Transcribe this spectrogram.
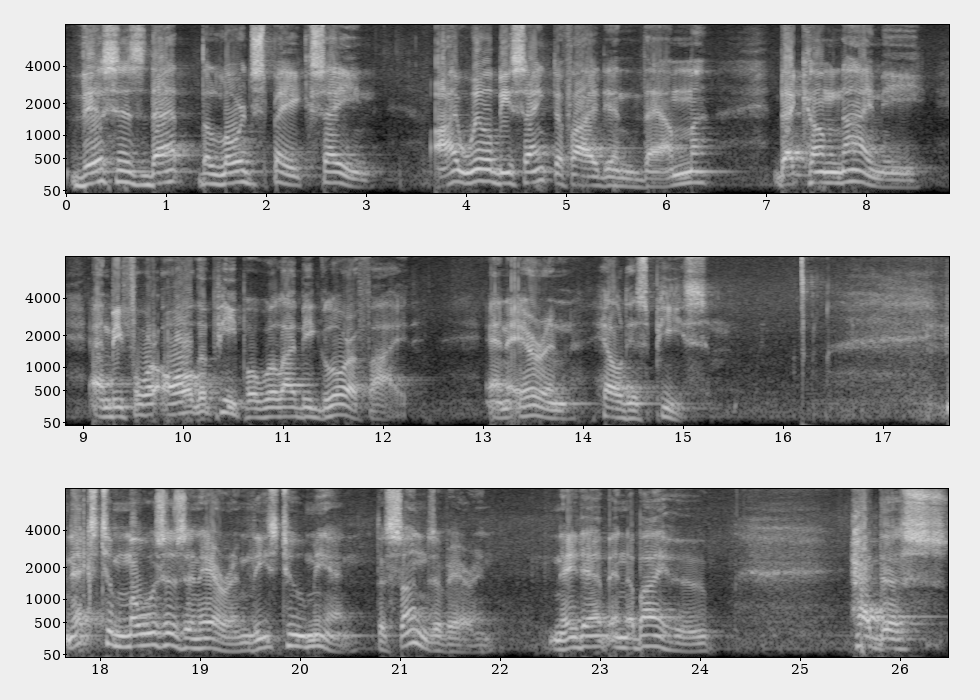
This is that the Lord spake, saying, I will be sanctified in them that come nigh me, and before all the people will I be glorified. And Aaron held his peace. Next to Moses and Aaron, these two men, the sons of Aaron, Nadab and Abihu, had the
